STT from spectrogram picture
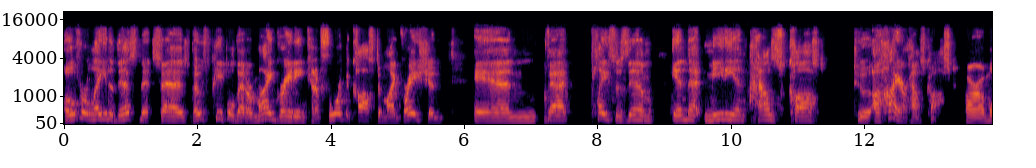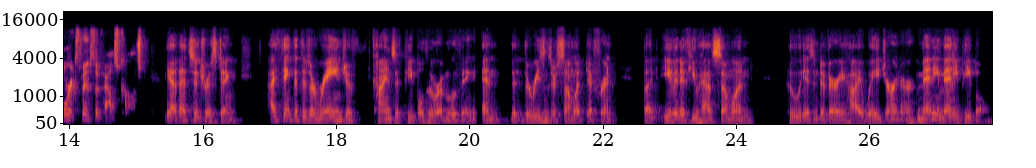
overlay to this that says those people that are migrating can afford the cost of migration and that places them in that median house cost to a higher house cost or a more expensive house cost? Yeah, that's interesting. I think that there's a range of kinds of people who are moving, and the, the reasons are somewhat different. But even if you have someone who isn't a very high wage earner, many, many people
